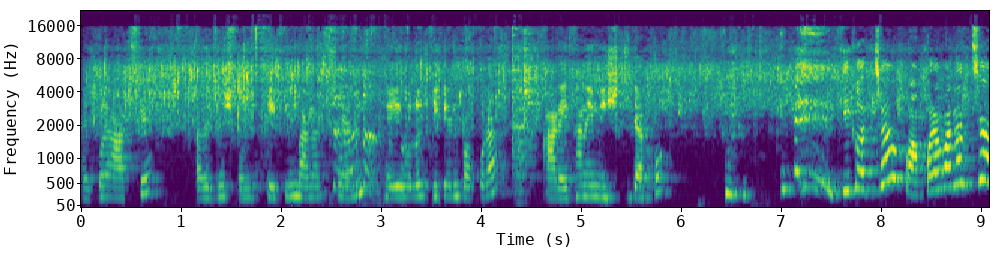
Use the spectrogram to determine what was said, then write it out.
এরপরে আছে তাদের জন্য সন্ধ্যে টিফিন বানাচ্ছি আমি। এই হলো চিকেন পকোড়া। আর এখানে মিষ্টি দেখো। কি করছ? পকোড়া বানাচ্ছো?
